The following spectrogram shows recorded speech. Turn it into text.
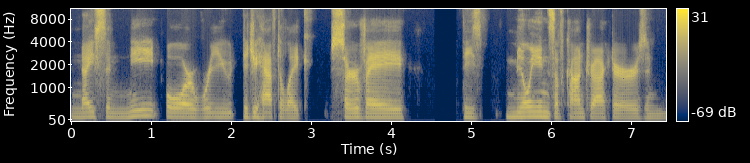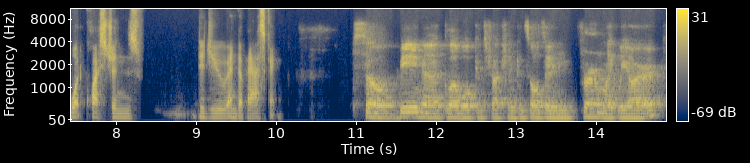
nice and neat or were you did you have to like survey these millions of contractors and what questions did you end up asking so, being a global construction consulting firm like we are,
